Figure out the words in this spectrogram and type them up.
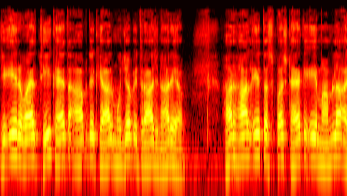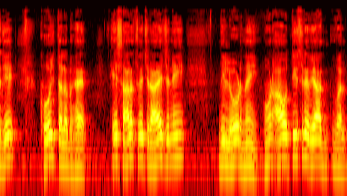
ਜੇ ਇਹ ਰਵਾਇਤ ਠੀਕ ਹੈ ਤਾਂ ਆਪ ਦੇ ਖਿਆਲ ਮੁਜਬ ਇਤਰਾਜ਼ ਨਾ ਰਿਹਾ। ਹਰ ਹਾਲ ਇਹ ਤਾਂ ਸਪਸ਼ਟ ਹੈ ਕਿ ਇਹ ਮਾਮਲਾ ਅਜੇ ਖੋਜ ਤਲਬ ਹੈ। ਇਸ ਹਾਲਤ ਵਿੱਚ ਰਾਏ ਜਨੀ ਦੀ ਲੋੜ ਨਹੀਂ। ਹੁਣ ਆਓ ਤੀਸਰੇ ਵਿਆਹ ਵੱਲ।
